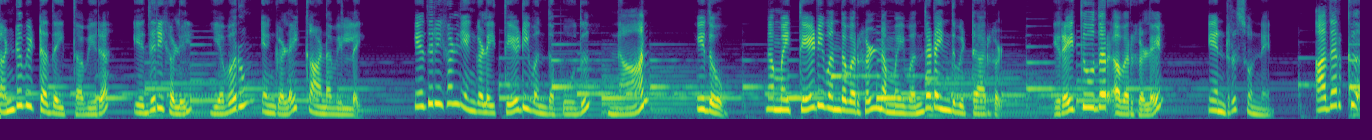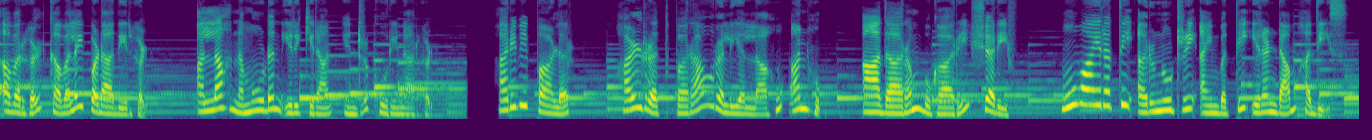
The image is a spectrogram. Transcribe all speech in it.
கண்டுவிட்டதைத் தவிர எதிரிகளில் எவரும் எங்களை காணவில்லை. எதிரிகள் எங்களை தேடி வந்தபோது நான் இதோ நம்மை தேடி வந்தவர்கள் நம்மை வந்தடைந்து விட்டார்கள். இறைத்தூதர் அவர்களே என்று சொன்னேன். அதற்கு அவர்கள் கவலைப்படாதீர்கள். அல்லாஹ் நம்முடன் இருக்கிறான் என்று கூறினார்கள். அறிவிப்பாளர் ஹல்ரத் பராவுர் அலி அல்லாஹூ அன்ஹு. ஆதாரம் புகாரி ஷரீஃப். மூவாயிரத்தி அறுநூற்றி ஐம்பத்தி இரண்டாம் ஹதீஸ்.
